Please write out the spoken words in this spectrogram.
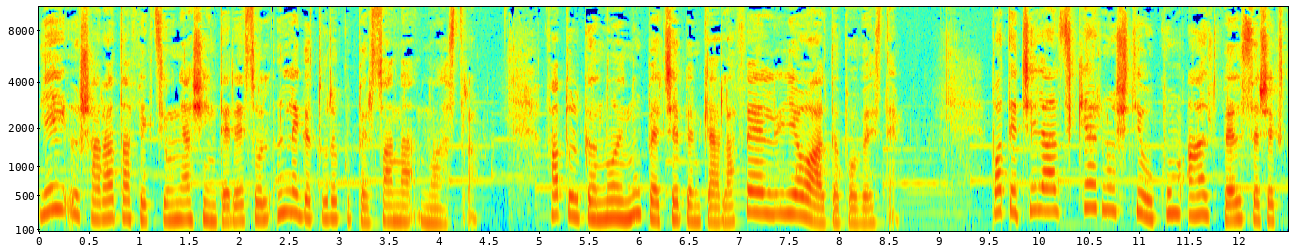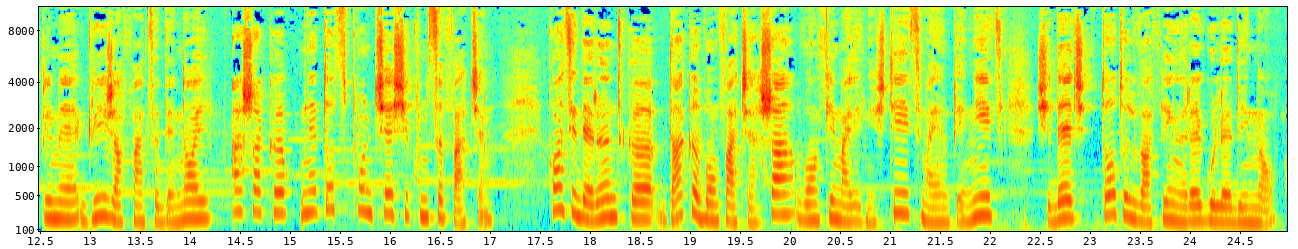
ei își arată afecțiunea și interesul în legătură cu persoana noastră. Faptul că noi nu percepem chiar la fel e o altă poveste. Poate ceilalți chiar nu știu cum altfel să-și exprime grija față de noi, așa că ne tot spun ce și cum să facem, considerând că dacă vom face așa, vom fi mai liniștiți, mai împliniți și deci totul va fi în regulă din nou.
